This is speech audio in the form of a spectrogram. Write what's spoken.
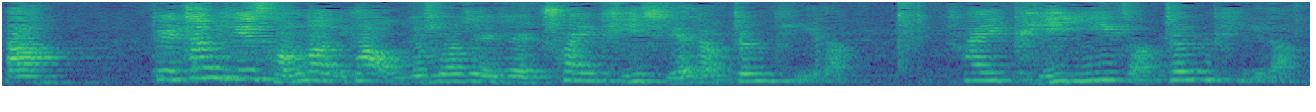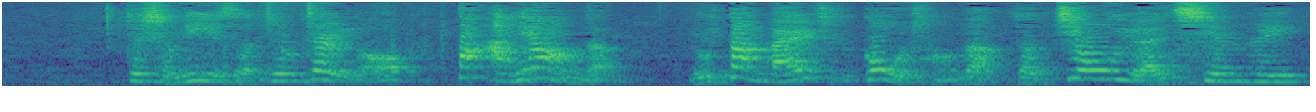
啊，这真皮层呢，你看我们就说这这穿一皮鞋叫真皮的，穿一皮衣叫真皮的。这什么意思？就是这儿有大量的由蛋白质构成的叫胶原纤维、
